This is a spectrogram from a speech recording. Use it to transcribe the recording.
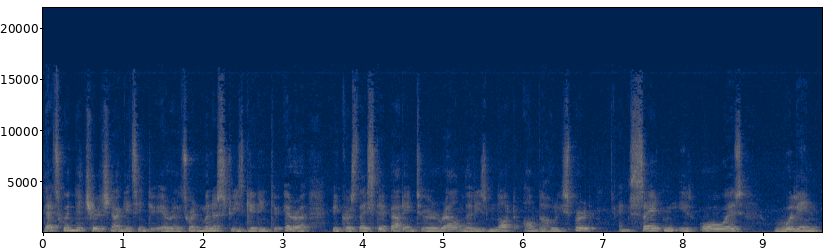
That's when the church now gets into error. That's when ministries get into error because they step out into a realm that is not of the Holy Spirit. And Satan is always willing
